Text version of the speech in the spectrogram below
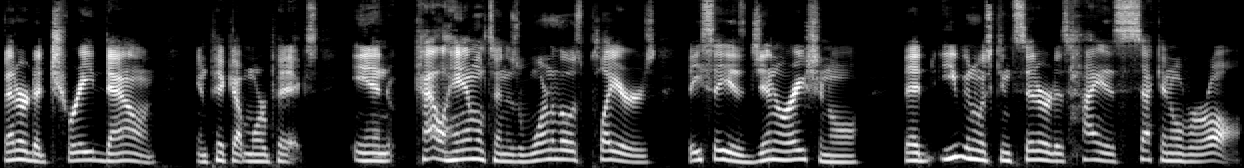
better to trade down and pick up more picks? And Kyle Hamilton is one of those players they say is generational that even was considered as high as second overall.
